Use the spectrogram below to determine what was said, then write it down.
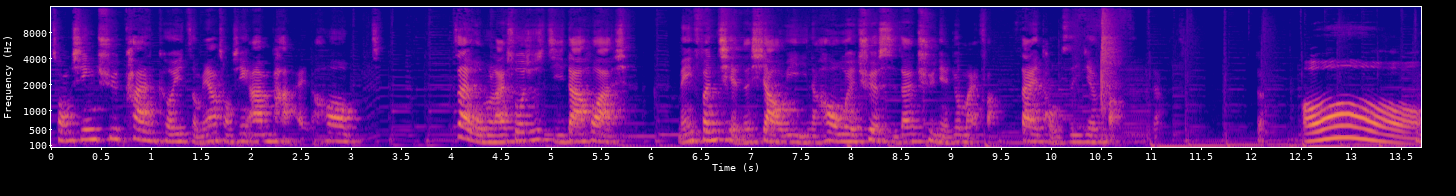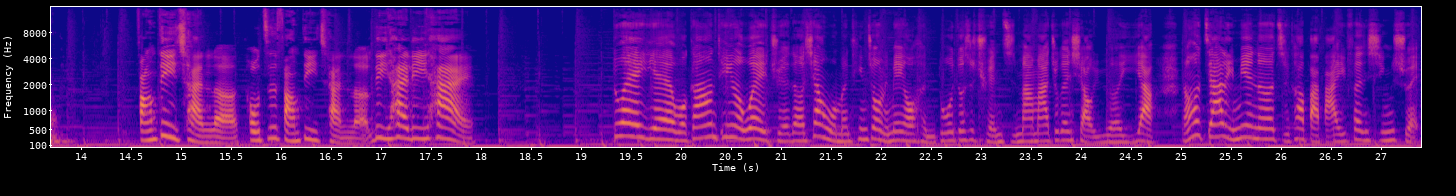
重新去看可以怎么样重新安排，然后。在我们来说，就是极大化每一分钱的效益。然后我也确实在去年就买房，再投资一间房子这样子。对哦，嗯、房地产了，投资房地产了，厉害厉害。对耶，我刚刚听了，我也觉得，像我们听众里面有很多都是全职妈妈，就跟小鱼儿一样，然后家里面呢只靠爸爸一份薪水，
